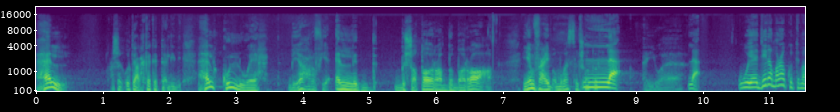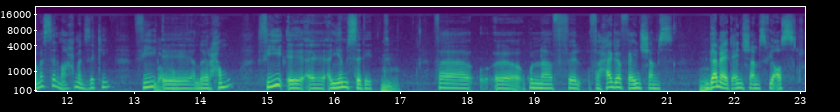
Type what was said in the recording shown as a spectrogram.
هل عشان قلت على حكاية التقليدي هل كل واحد بيعرف يقلد بشطارة ببراعة ينفع يبقى ممثل شاطر؟ لا. أيوه. لا. ودينا مرة كنت بمثل مع أحمد زكي في الله يرحمه. آه الله يرحمه في آه آه أيام السادات. فكنا في في حاجة في عين شمس جامعة عين شمس في قصر.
